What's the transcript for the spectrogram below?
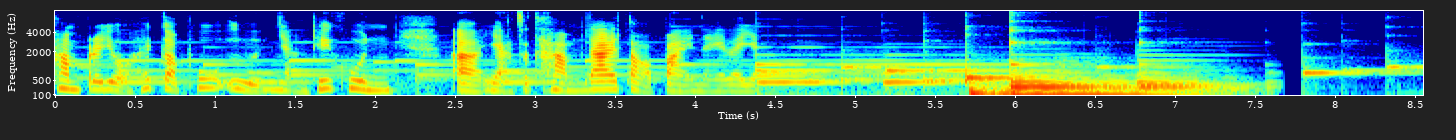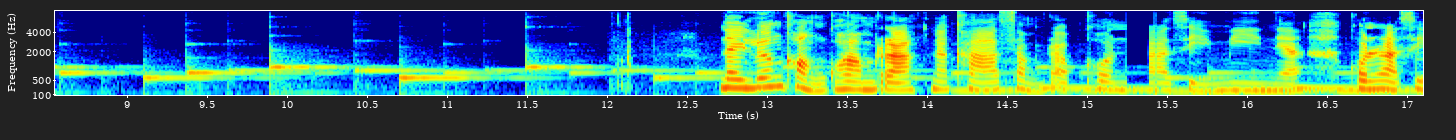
ทำประโยชน์ให้กับผู้อื่นอย่างที่คุณออยากจะทำได้ต่อไปในระยะ ในเรื่องของความรักนะคะสำหรับคนราศีมีนเนี่ยคนราศี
